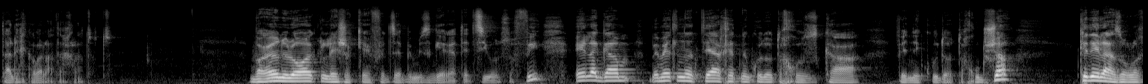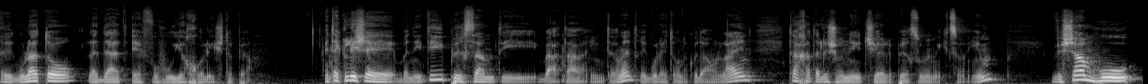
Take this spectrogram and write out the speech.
תהליך קבלת ההחלטות. והרעיון הוא לא רק לשקף את זה במסגרת ציון סופי, אלא גם באמת לנתח את נקודות החוזקה ונקודות החולשה, כדי לעזור לרגולטור לדעת איפה הוא יכול להשתפר. את הכלי שבניתי פרסמתי באתר האינטרנט, regulator.online, תחת הלשונית של פרסומים מקצועיים, ושם הוא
